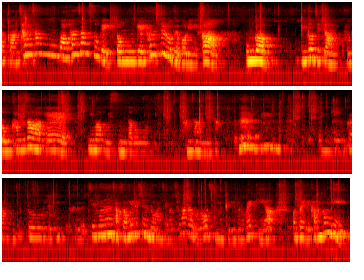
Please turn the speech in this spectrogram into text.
약간 상상 꿈과 환상 속에 있던 게 현실로 돼버리니까 뭔가 믿어지지 않고 너무 감사하게 임하고 있습니다. 너무 감사합니다. 네, 그, 그럼 이제 또 이제 문- 그 질문 작성해 주시는 동안 제가 추가적으로 질문 드리도록 할게요. 먼저 이제 감독님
